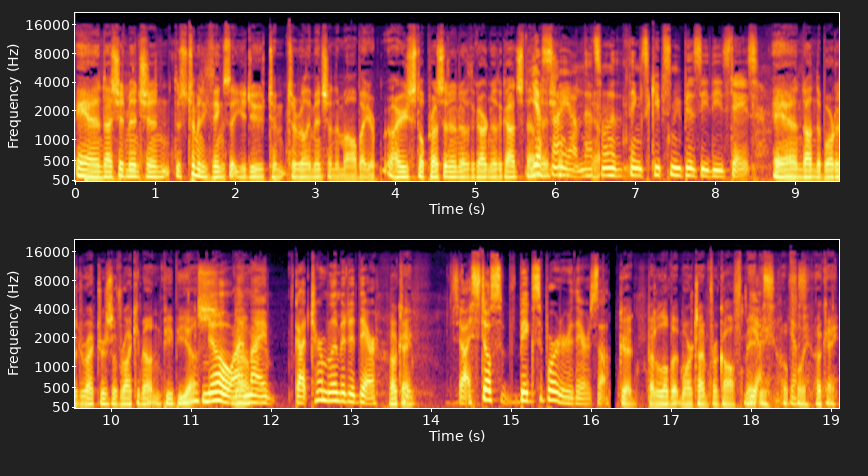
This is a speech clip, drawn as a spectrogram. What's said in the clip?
And I should mention, there's too many things that you do to, to really mention them all. But you're, are you still president of the Garden of the Gods Foundation? Yes, I am. That's Yeah. one of the things that keeps me busy these days. And on the board of directors of Rocky Mountain PBS. No, I'm I got term limited there. Okay, too. So I still s- big supporter there. So good, but a little bit more time for golf, maybe. Yes, hopefully, okay.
